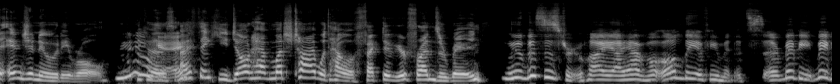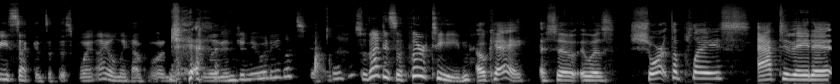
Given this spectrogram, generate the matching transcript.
an ingenuity roll because Okay. I think you don't have much time with how effective your friends are being. This is true. I, I have only a few minutes, or maybe maybe seconds at this point. I only have one Yeah. ingenuity. Let's go. Mhm. So that is a thirteen. Okay, so it was short the place, activate it,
